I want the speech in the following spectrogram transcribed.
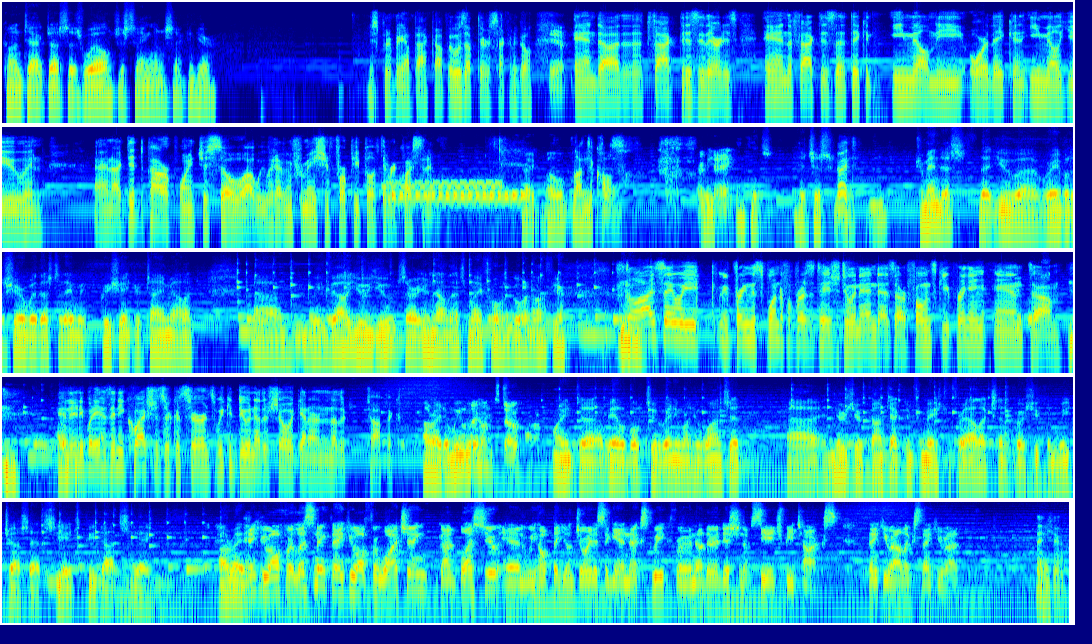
contact us as well. Just hang on a second here. Just put it back up. It was up there a second ago. Yeah. And uh, the fact is, there it is. And the fact is that they can email me or they can email you. And and I did the PowerPoint just so uh, we would have information for people if they requested it. Right. Well, lots we, of calls. Uh, okay. It's, it's just good. Tremendous that you uh, were able to share with us today. We appreciate your time, Alec. Um, we value you. Sorry, now that's my phone going off here so I say we, we bring this wonderful presentation to an end as our phones keep ringing, and um, and okay. anybody has any questions or concerns, we could do another show again on another topic. All right, and we will have so. PowerPoint uh, available to anyone who wants it. Uh, and here's your contact information for Alex, and of course you can reach us at chp.ca. All right. Thank you all for listening. Thank you all for watching. God bless you, and we hope that you'll join us again next week for another edition of CHP Talks. Thank you, Alex. Thank you, Rod. Thank you.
